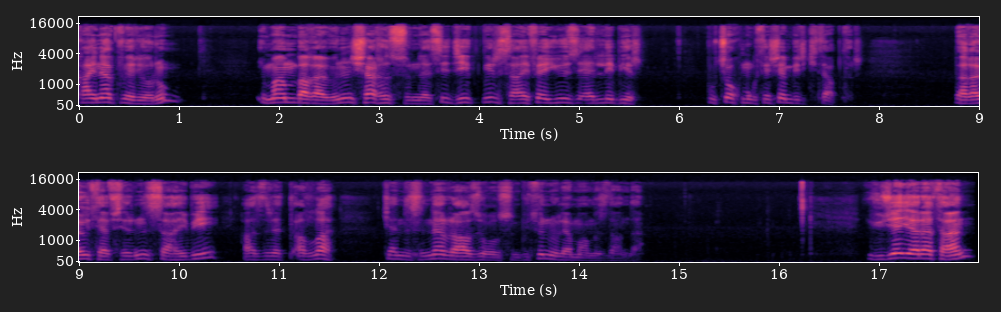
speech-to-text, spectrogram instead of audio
Kaynak veriyorum. İmam Bagavi'nin Şerh-ı Sünnesi cilt 1 sayfa 151. Bu çok muhteşem bir kitaptır. Bagavi tefsirinin sahibi Hazret Allah kendisinden razı olsun. Bütün ulemamızdan da Yüce yaratan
